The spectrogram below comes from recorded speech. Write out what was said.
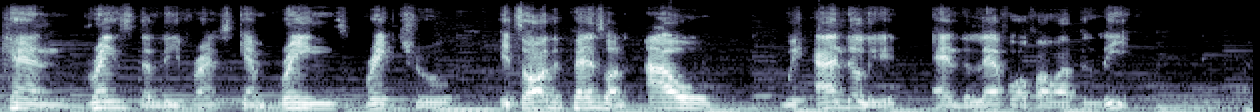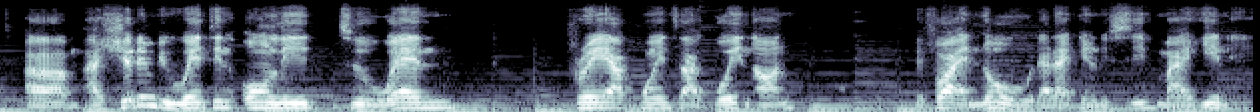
can brings deliverance, can brings breakthrough. It all depends on how we handle it and the level of our belief um, I shouldn't be waiting only to when prayer points are going on before I know that I can receive my healing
